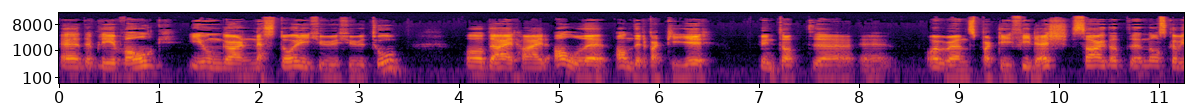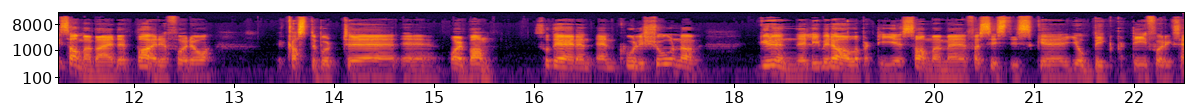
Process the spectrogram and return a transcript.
det blir valg i Ungarn neste år, i 2022. Og der har alle andre partier, unntatt Orbans parti Fidesz, sagt at nå skal vi samarbeide bare for å kaste bort eh, eh, Orban. Så det er en, en koalisjon av grønne, liberale partier sammen med fascistiske Jobbik-parti f.eks.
